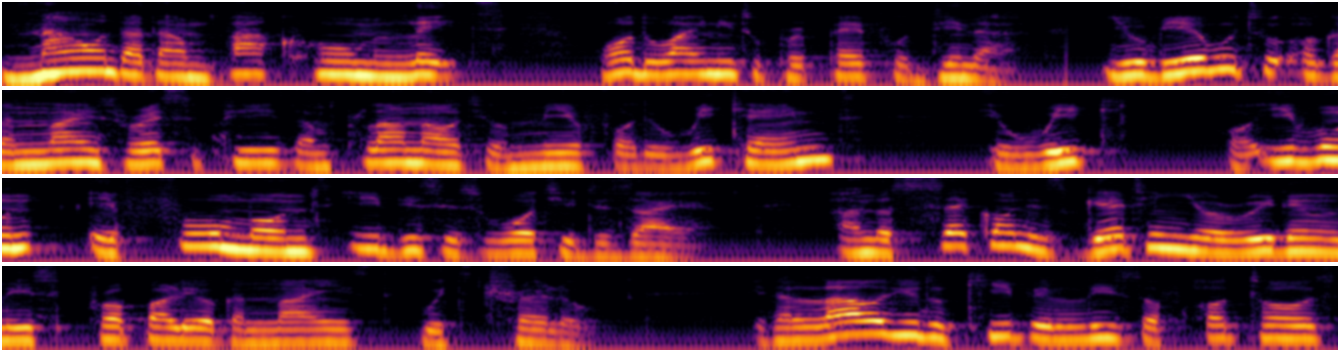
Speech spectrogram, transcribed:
now that I'm back home late, what do I need to prepare for dinner? You'll be able to organize recipes and plan out your meal for the weekend, a week, or even a full month if this is what you desire. And the second is getting your reading list properly organized with Trello. It allows you to keep a list of authors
